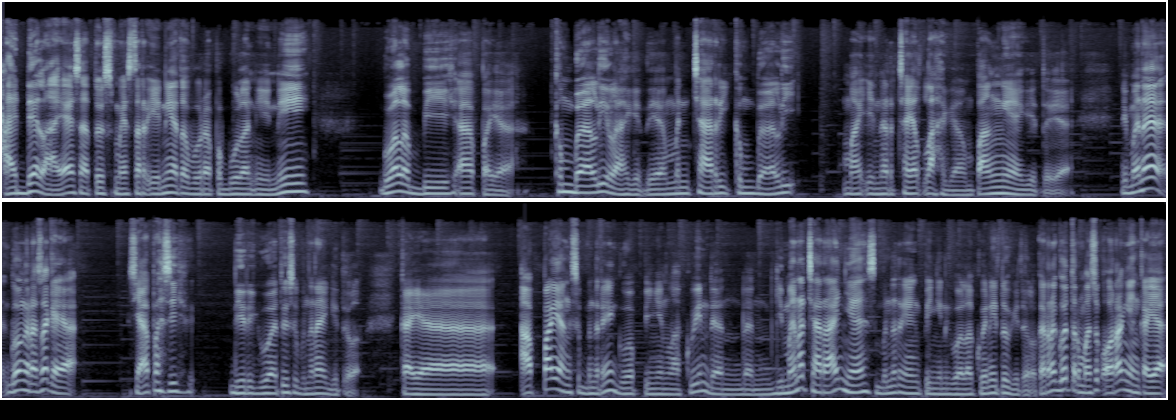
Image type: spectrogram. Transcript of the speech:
ada lah ya satu semester ini atau beberapa bulan ini gue lebih apa ya kembali lah gitu ya mencari kembali my inner child lah gampangnya gitu ya. Di mana gue ngerasa kayak siapa sih diri gue tuh sebenarnya gitu loh. Kayak apa yang sebenarnya gue pingin lakuin dan dan gimana caranya sebenarnya yang pingin gue lakuin itu gitu loh. Karena gue termasuk orang yang kayak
